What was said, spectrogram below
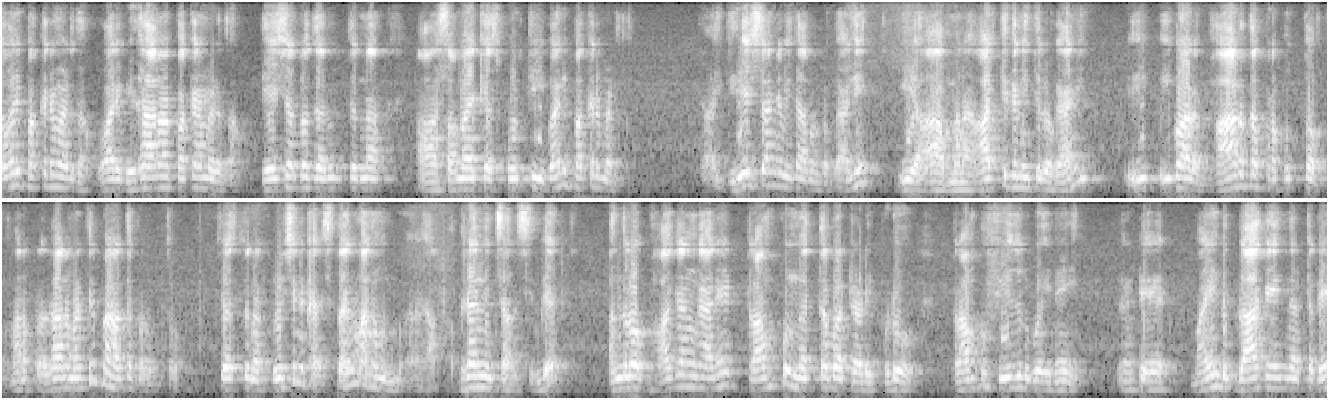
ఎవరి పక్కన పెడతాం? వారి విధానాన్ని పక్కన పెడతాం. దేశంలో జరుగుతున్న ఆ సమైక్య స్ఫూర్తి ఇవన్నీ పక్కన పెడతాం. విదేశాంగ విధానంలో కానీ ఈ మన ఆర్థిక నీతిలో కానీ ఇవాళ భారత ప్రభుత్వం మన ప్రధానమంత్రి భారత ప్రభుత్వం చేస్తున్న కృషిని ఖచ్చితంగా మనం అభినందించాల్సిందే. అందులో భాగంగానే ట్రంప్ మెత్తబడ్డాడు ఇప్పుడు. ట్రంప్ ఫీజులు పోయినాయి. అంటే మైండ్ బ్లాక్ అయిందంటనే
